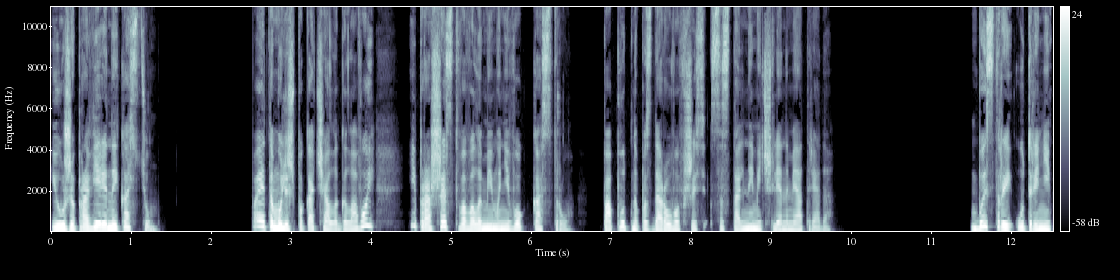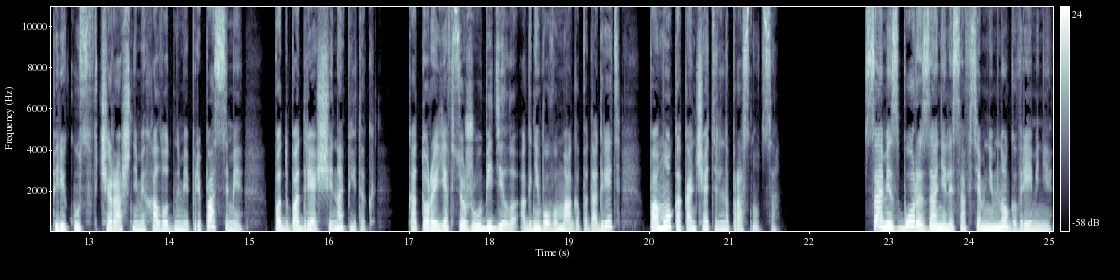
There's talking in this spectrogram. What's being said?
и уже проверенный костюм? Поэтому лишь покачала головой и прошествовала мимо него к костру, попутно поздоровавшись с остальными членами отряда. Быстрый утренний перекус вчерашними холодными припасами под бодрящий напиток который я все же убедила огневого мага подогреть, помог окончательно проснуться. Сами сборы заняли совсем немного времени,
